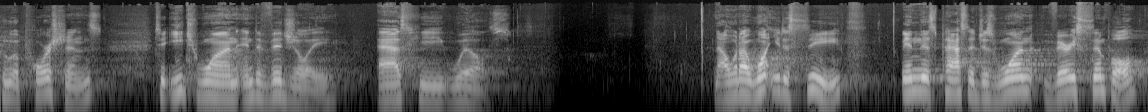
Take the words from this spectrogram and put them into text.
who apportions to each one individually as he wills. Now, what I want you to see in this passage is one very simple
